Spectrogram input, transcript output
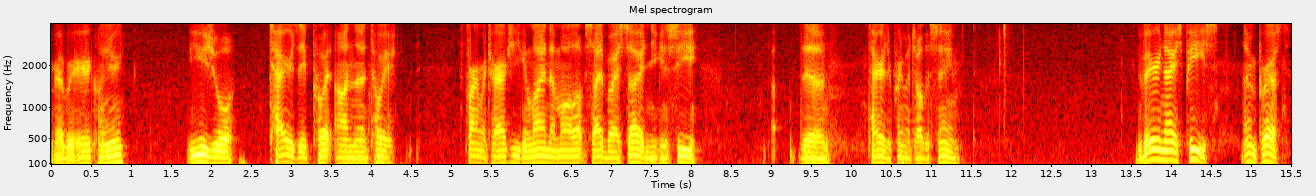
Rubber air cleaner. The usual tires they put on the toy farmer tractor. You can line them all up side by side and you can see uh, the tires are pretty much all the same. Very nice piece. I'm impressed.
